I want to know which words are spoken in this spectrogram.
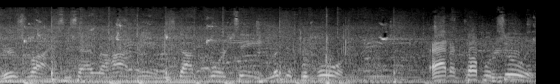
Here's Rice. He's having a hot hand. He's got 14. Looking for more. Add a couple to it.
